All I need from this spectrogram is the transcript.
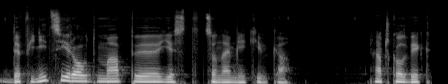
definicji roadmapy jest co najmniej kilka. Aczkolwiek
